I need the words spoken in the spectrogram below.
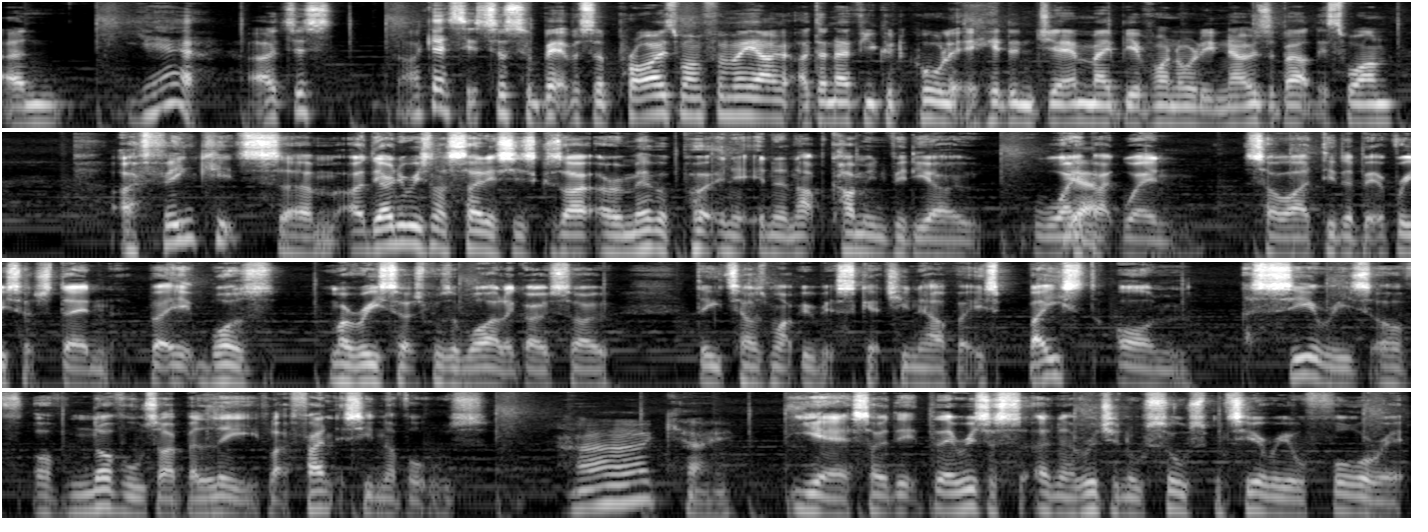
And yeah, I just I guess it's just a bit of a surprise one for me. I, I don't know if you could call it a hidden gem. Maybe everyone already knows about this one. I think it's um, the only reason I say this is because I, I remember putting it in an upcoming video way Yeah. back when. So I did a bit of research then, but it was my research was a while ago, so details might be a bit sketchy now. But it's based on a series of, of novels, I believe, like fantasy novels. Okay. Yeah, so th- there is a an original source material for it.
